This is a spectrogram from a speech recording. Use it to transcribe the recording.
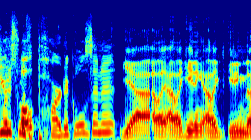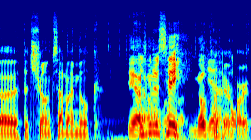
milk with juice with particles in it. Yeah, I like I like eating I like eating the the chunks out of my milk. Yeah. I was gonna say- milk Yeah. My with favorite pulp. part.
